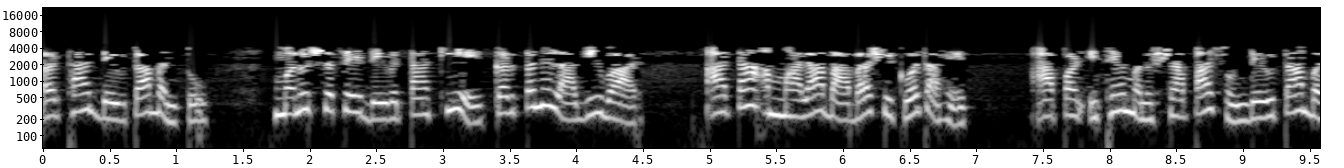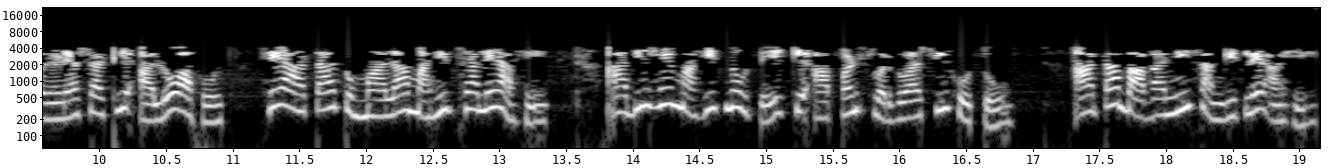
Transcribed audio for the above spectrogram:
अर्थात देवता बनतो. मनुष्यचे देवता किये कर्तन लागी वार. आता आम्हाला बाबा शिकवत आहेत. आपण इथे मनुष्यापासून देवता बनण्यासाठी आलो आहोत. हे आता तुम्हाला माहीत झाले आहे. आधी हे माहीत नव्हते की आपण स्वर्गवासी होतो. आता बाबांनी सांगितले आहे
